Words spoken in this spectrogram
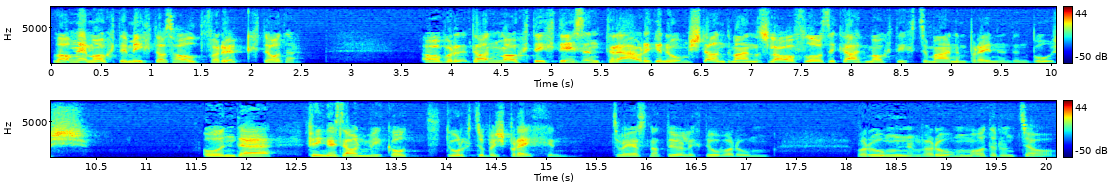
lange machte mich das halb verrückt, oder? Aber dann machte ich diesen traurigen Umstand meiner Schlaflosigkeit machte ich zu meinem brennenden Busch und äh, fing es an, mit Gott durchzubesprechen. Zuerst natürlich, du, warum warum, warum, oder und so.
